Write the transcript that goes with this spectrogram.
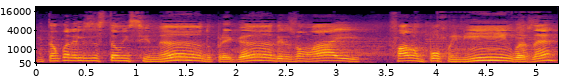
Então, quando eles estão ensinando, pregando, eles vão lá e falam um pouco em línguas, né?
